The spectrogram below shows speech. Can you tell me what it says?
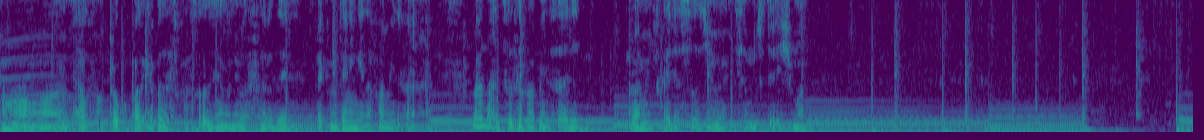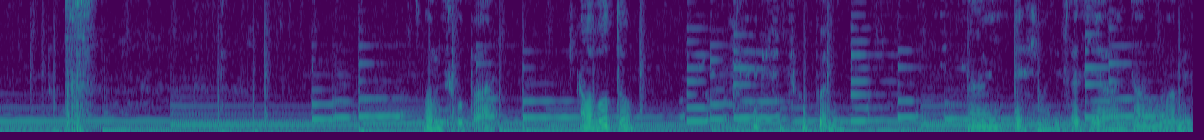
Oh, ela ficou preocupada que ele pudesse ficar sozinho no aniversário dele, já que não tem ninguém da família. É, verdade, se você for pensar, ele provavelmente ficaria sozinho, isso é muito triste, mano. Vou me desculpar. Ela voltou. Ele se desculpando. Ai, esse é muito especial, então eu vou abrir.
